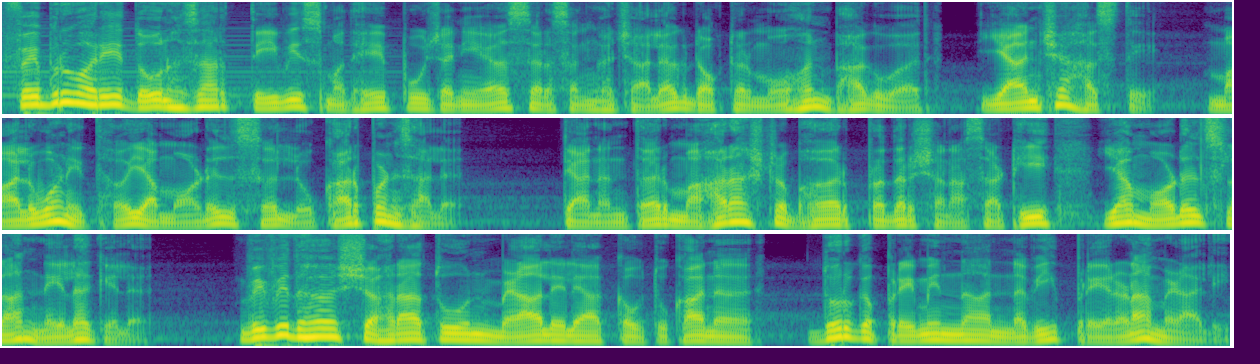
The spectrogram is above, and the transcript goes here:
फेब्रुवारी दोन हजार तेवीसमध्ये पूजनीय सरसंघचालक डॉक्टर मोहन भागवत यांच्या हस्ते मालवण इथं या मॉडेल्सचं लोकार्पण झालं. त्यानंतर महाराष्ट्रभर प्रदर्शनासाठी या मॉडेल्सला नेलं गेलं. विविध शहरातून मिळालेल्या कौतुकानं दुर्गप्रेमींना नवी प्रेरणा मिळाली.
